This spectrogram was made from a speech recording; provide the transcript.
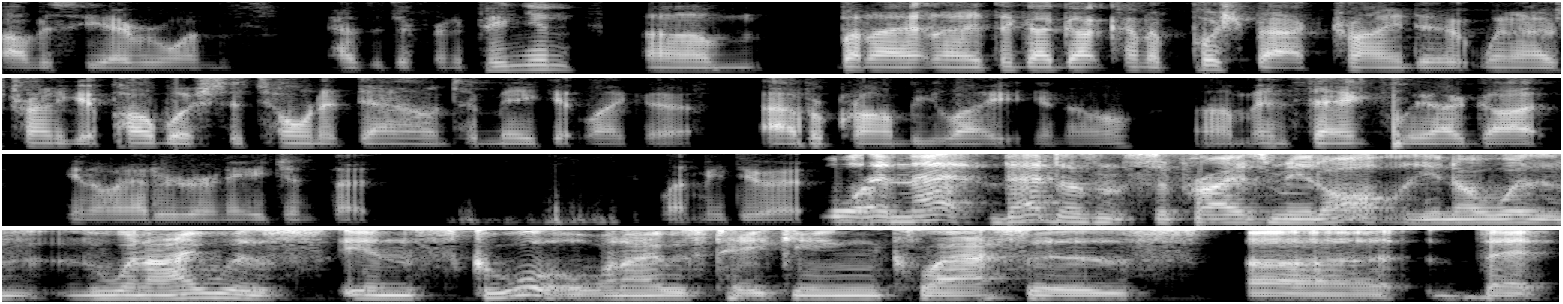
Obviously, everyone's has a different opinion. Um, but I, I, think I got kind of pushback trying to when I was trying to get published to tone it down to make it like a Abercrombie light, you know. Um, and thankfully, I got you know an editor and agent that let me do it. Well, and that that doesn't surprise me at all. You know, when when I was in school, when I was taking classes uh, that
